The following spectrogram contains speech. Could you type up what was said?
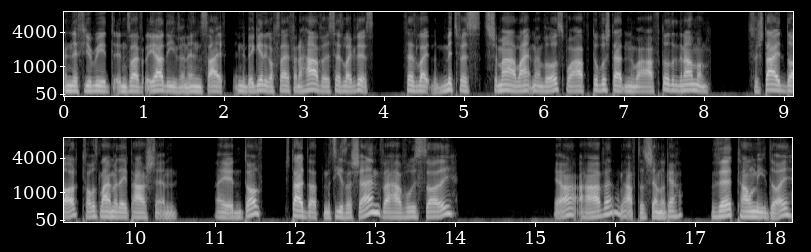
And if you read in Sefer Yad even in Seif in the beginning of Sefer Hava, it says like this. says like the mitzvahs shema leint man vos in wo auf du der namen so steht dort was leint man de passion ei in dort steht dort mit dieser schein wo ha wo soll ja aber wir auf das schein okay we tell me doi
